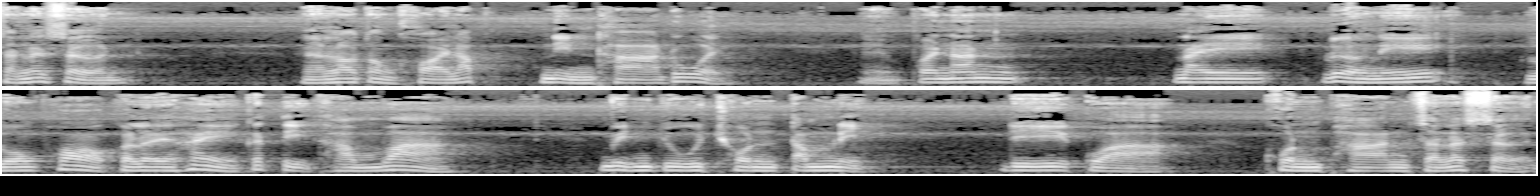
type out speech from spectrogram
สรรเสริญ เราต้องคอยรับนินทาด้วย เพราะนั้นในเรื่องนี้ หลวงพ่อก็เลยให้กติธรรมว่า วินยูชนตำหนิ ดีกว่าคนพาลสรรเสริญ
